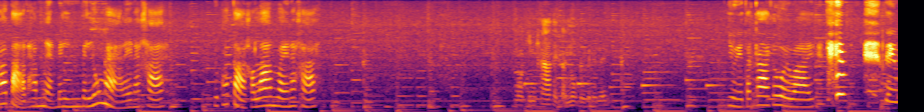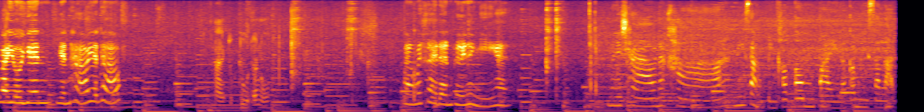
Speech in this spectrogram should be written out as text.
พ่อตาทำเหมือนเป็นเป็นลูกหมาเลยนะคะดูพ่อตาเขาล่ามไว้นะคะรอกินข้าวเสร็จกันลูกเดินไปเล่น อยู่ในตะกร้าก็โวยวายเต็งไปอยู่เย็นเย็นเท้าเย็นเท้าๆทางจุดตูดแล้วหนูนางไม่เคยเดินพื้นอย่างนี้ไงมื้อเช้านะคะ นี่สั่งเป็นข้าวต้มไปแล้วก็มีสลัด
